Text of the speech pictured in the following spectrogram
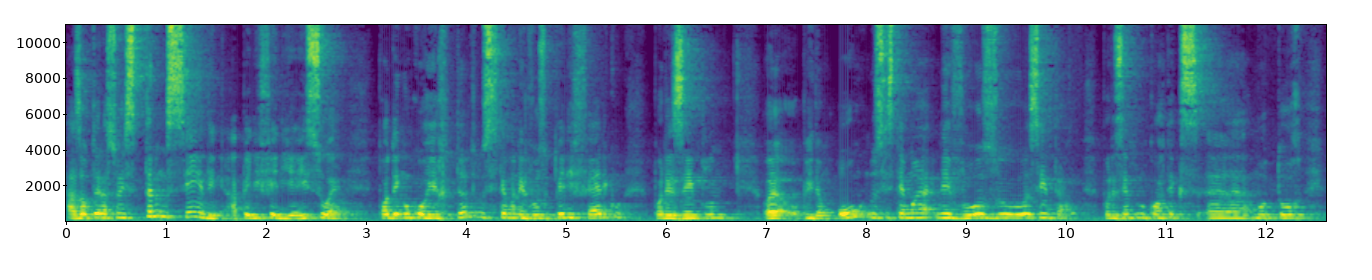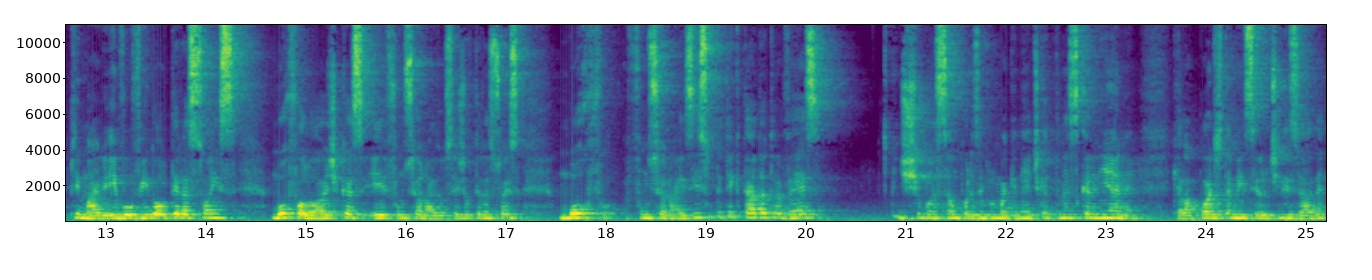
as alterações transcendem a periferia, isso é, podem ocorrer tanto no sistema nervoso periférico, por exemplo, uh, perdão, ou no sistema nervoso central, por exemplo, no córtex uh, motor primário, envolvendo alterações morfológicas e funcionais, ou seja, alterações morfofuncionais. Isso detectado através de estimulação, por exemplo, magnética transcraniana, que ela pode também ser utilizada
